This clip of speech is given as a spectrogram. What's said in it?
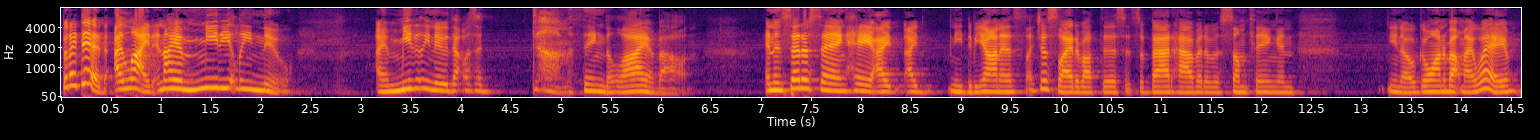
But I did. I lied. And I immediately knew. I immediately knew that was a dumb thing to lie about. And instead of saying, hey, I, I need to be honest, I just lied about this. It's a bad habit of a something and, you know, go on about my way,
